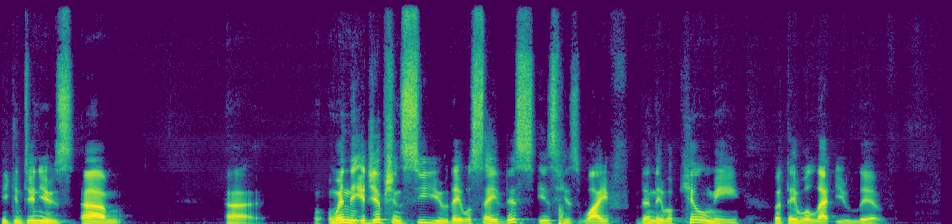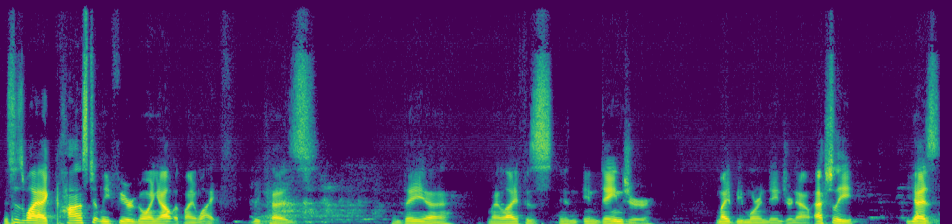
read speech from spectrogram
He continues um, uh, When the Egyptians see you, they will say, This is his wife. Then they will kill me, but they will let you live. This is why I constantly fear going out with my wife, because they, uh, my life is in, in danger, might be more in danger now. Actually, you guys,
